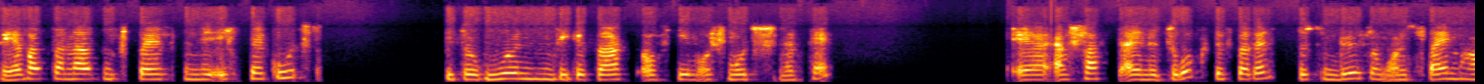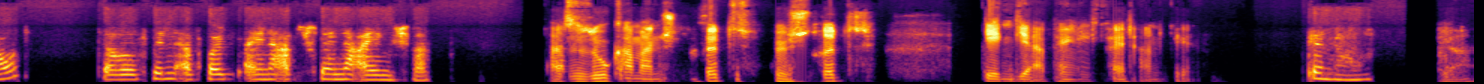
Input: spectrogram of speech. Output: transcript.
Meerwassernasenspray finde ich sehr gut. Sie beruhen, wie gesagt, auf dem osmotischen Effekt. Er erschafft eine Druckdifferenz zwischen Lösung und Schleimhaut. Daraufhin erfolgt eine abstellende Eigenschaft. Also so kann man Schritt für Schritt gegen die Abhängigkeit angehen. Genau. Ja.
